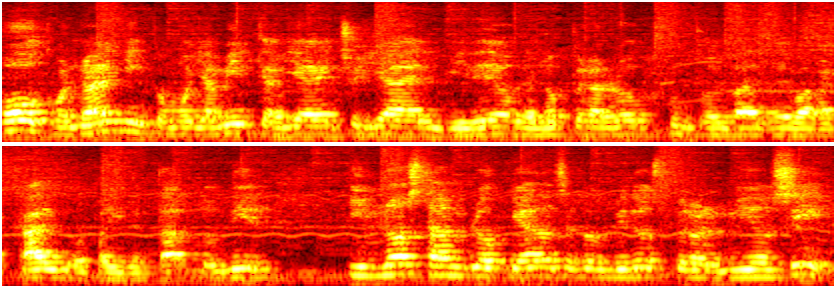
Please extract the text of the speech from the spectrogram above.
O con alguien como Yamil que había hecho ya el video del Opera Rock junto al de Baracaldo para intentarlo unir. Y no están bloqueados esos videos, pero el mío sí.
